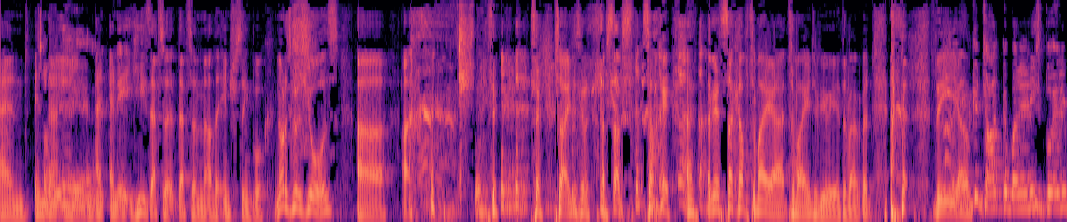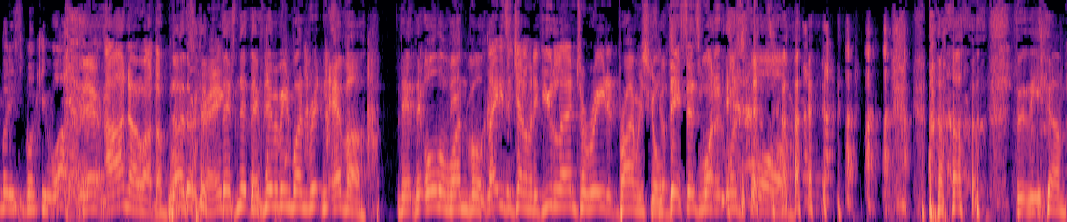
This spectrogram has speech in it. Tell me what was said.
and in oh, that, yeah, yeah. and, and he's that's a that's another interesting book. Not as good as yours. Uh, uh, sorry, I'm just gonna. I'm, I'm sorry, I'm gonna suck up to my uh, to my interview here at the moment. The no, you um, can talk about any, anybody's book you want. There are no other books, no, there, There's ne- there's never been one written ever. They're, they're all the one book. Ladies and gentlemen, if you learned to read at primary school, this is what it was for. the, um,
